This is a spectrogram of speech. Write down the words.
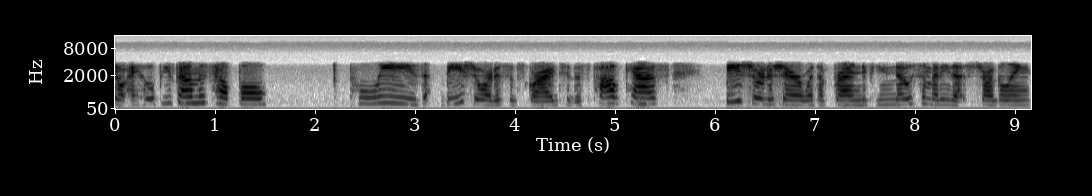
So I hope you found this helpful. Please be sure to subscribe to this podcast be sure to share it with a friend if you know somebody that's struggling.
